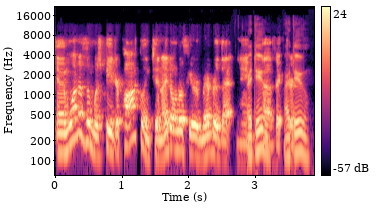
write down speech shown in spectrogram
and one of them was Peter Pocklington. I don't know if you remember that name. I do. Uh, I do.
